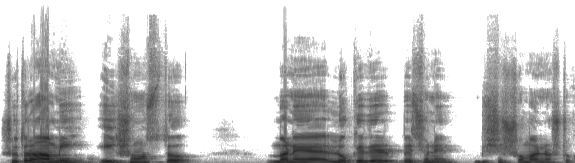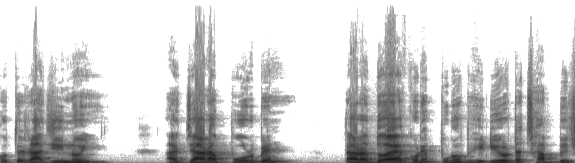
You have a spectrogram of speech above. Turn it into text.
সুতরাং আমি এই সমস্ত মানে লোকেদের পেছনে বিশেষ সময় নষ্ট করতে রাজি নই। আর যারা পড়বেন, তারা দয়া করে পুরো ভিডিওটা ছাব্বিশ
